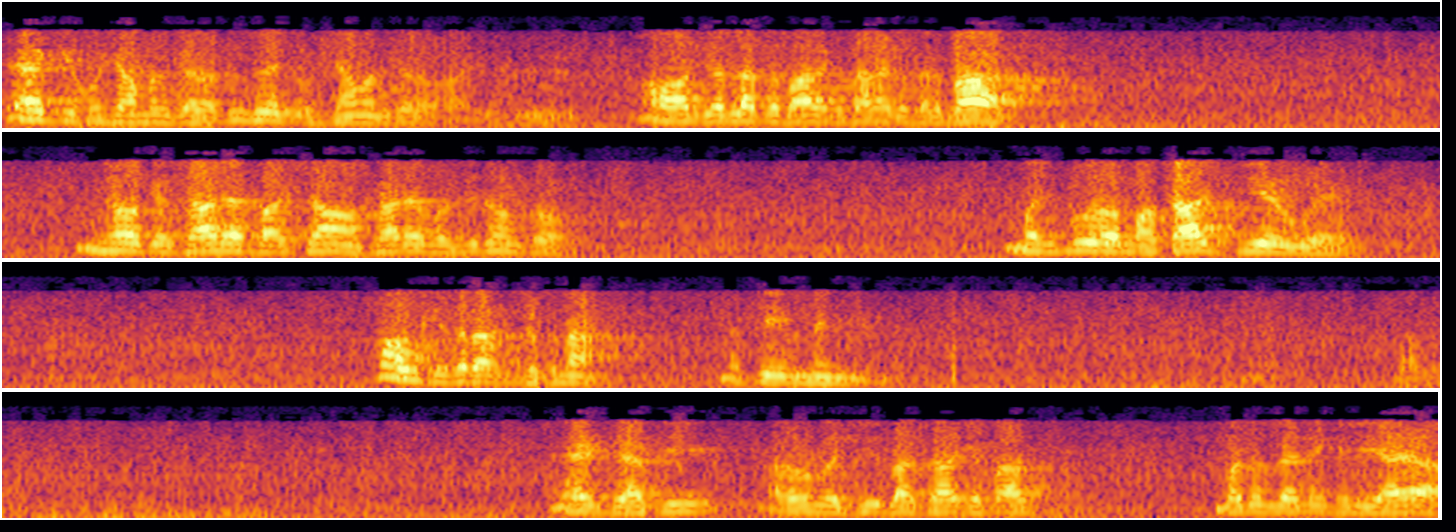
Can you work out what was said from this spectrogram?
ایک کی خوشامد کرو دوسرے کی خوشامد کرو۔ اور جو اللہ تبارک تعالیٰ کا دربار جو کہ سارے بادشاہوں سارے وزیروں کو مجبور اور محتاج کیے ہوئے ہیں۔ اور اس کی طرف جھکنا نصیب نہیں ہے۔ ایک جاتی ارون رشید بادشاہ کے پاس مدد لینے کے لیے آیا۔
